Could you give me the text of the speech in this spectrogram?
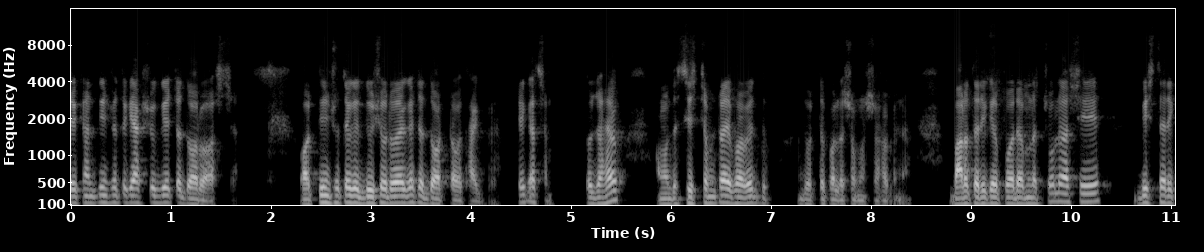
যেখানে তিনশো থেকে একশো গিয়েছে, দরও আসছে। তিনশো থেকে দুশো রয়ে গেছে, দরটাও থাকবে, ঠিক আছে? তো যাই হোক, আমাদের সিস্টেমটা এভাবে ধরতে পারলে সমস্যা হবে না। বারো তারিখের পরে আমরা চলে আসি, বিশ তারিখ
